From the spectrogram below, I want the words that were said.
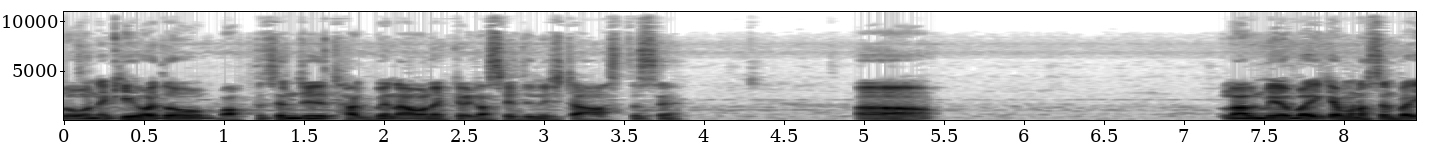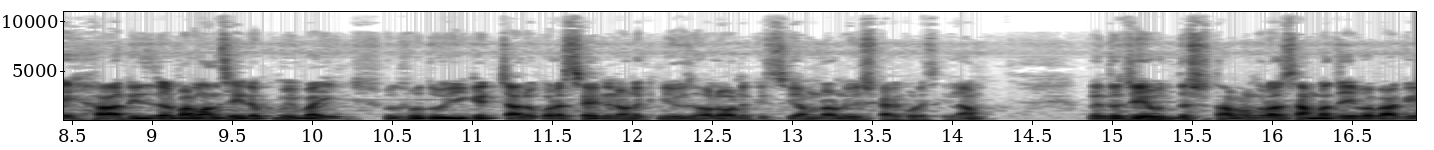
তো অনেকেই হয়তো ভাবতেছেন যে থাকবে না, অনেকের কাছে জিনিসটা আসতেছে। লাল মিয়া ভাই, কেমন আছেন ভাই? হ্যাঁ ডিজিটাল বাংলাদেশে এরকমই ভাই। শুধু শুধু ইগেট চালু করেছে অনেক নিউজ হলো, অনেক কিছুই আমরাও নিউজ শেয়ার করেছিলাম। কিন্তু যে উদ্দেশ্য স্থাপন করা হয়েছে, আমরা যেভাবে আগে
